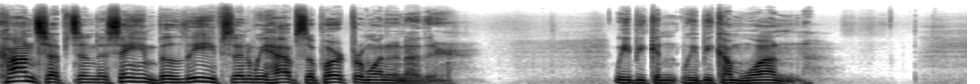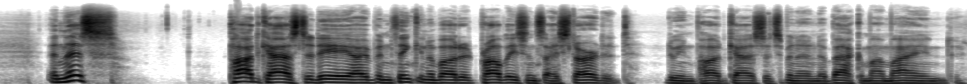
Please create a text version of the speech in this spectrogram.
concepts and the same beliefs, and we have support from one another, we become, we become one. And this podcast today, I've been thinking about it probably since I started doing podcasts. It's been in the back of my mind.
